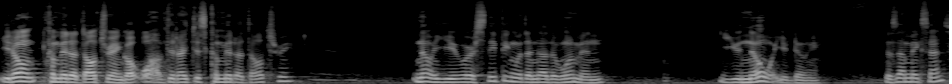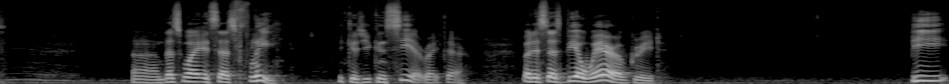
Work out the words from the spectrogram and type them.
you don't commit adultery and go, wow, did I just commit adultery? No, you were sleeping with another woman you know what you're doing. Does that make sense? Um, that's why it says flee, because you can see it right there. But it says be aware of greed. Be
